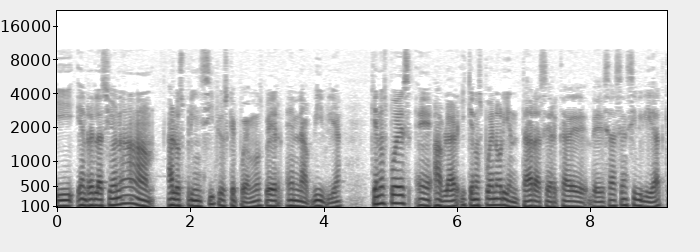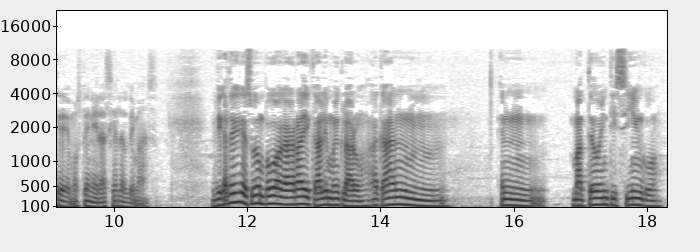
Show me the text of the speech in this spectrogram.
Y en relación a, a los principios que podemos ver en la Biblia, ¿qué nos puedes eh, hablar y qué nos pueden orientar acerca de, de esa sensibilidad que debemos tener hacia los demás? Fíjate que Jesús es un poco acá radical y muy claro. Acá en, en Mateo 25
